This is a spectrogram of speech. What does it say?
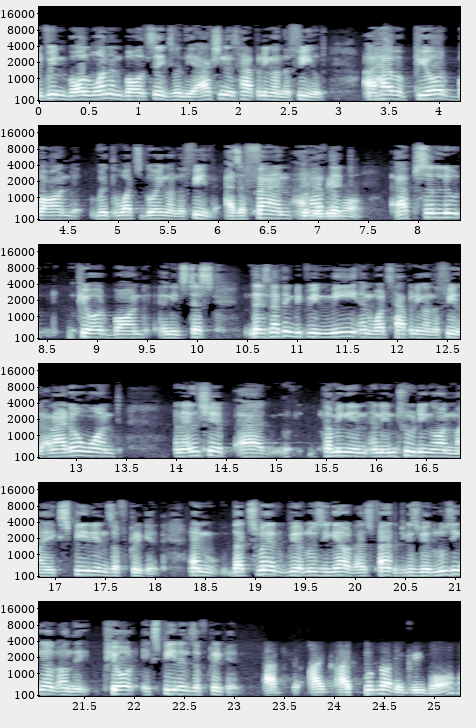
between ball one and ball six, when the action is happening on the field, I have a pure bond with what's going on the field. As a fan, I have that more. Absolute pure bond, and it's just there is nothing between me and what's happening on the field, and I don't want an L-shaped ad coming in and intruding on my experience of cricket, and that's where we are losing out as fans because we are losing out on the pure experience of cricket. I, I could not agree more.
